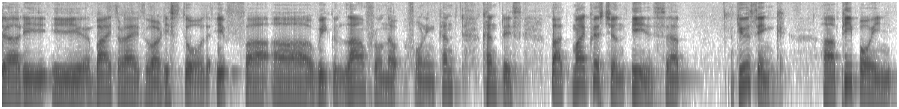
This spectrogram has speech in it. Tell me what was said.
uh, revitalize or restored if uh, uh, we could learn from the foreign coun- countries. But my question is, do you think people in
